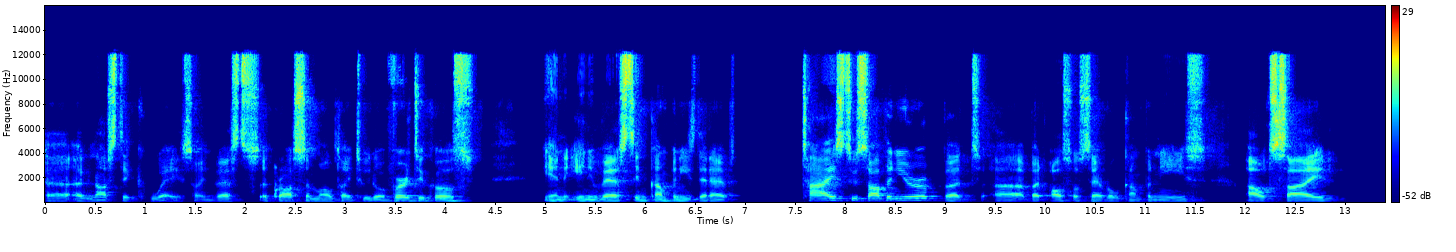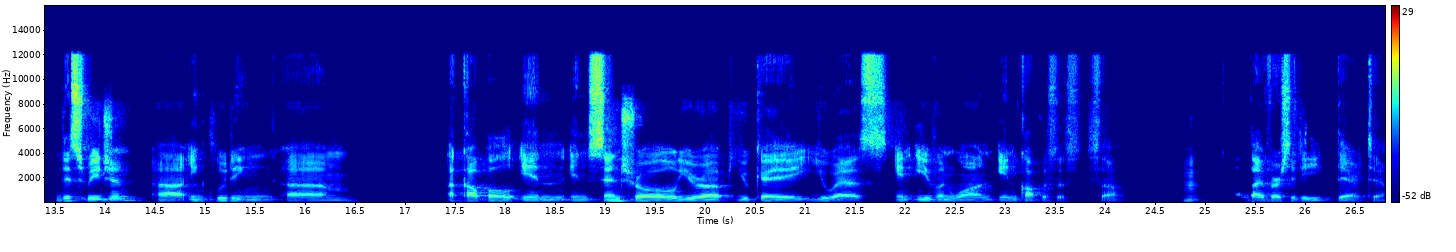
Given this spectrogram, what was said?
uh, agnostic way. So invests across a multitude of verticals and, and invest in companies that have ties to Southern Europe, but uh, but also several companies outside this region, uh, including um, a couple in in Central Europe, UK, US, and even one in Caucasus. So hmm. diversity there too.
